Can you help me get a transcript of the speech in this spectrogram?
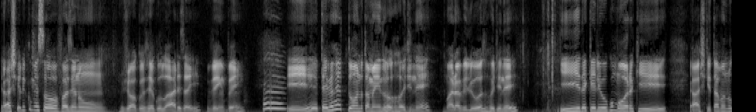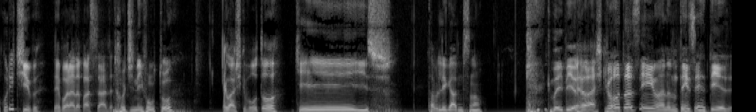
eu acho que ele começou fazendo um, jogos regulares aí, veio bem. E teve o retorno também do Rodinei, maravilhoso, Rodinei. E daquele Hugo Moura que eu acho que tava no Curitiba, temporada passada. Rodinei voltou? Eu acho que voltou. Que isso. Tava ligado nisso não. que doideira. Eu acho que voltou sim, mano, não tenho certeza.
